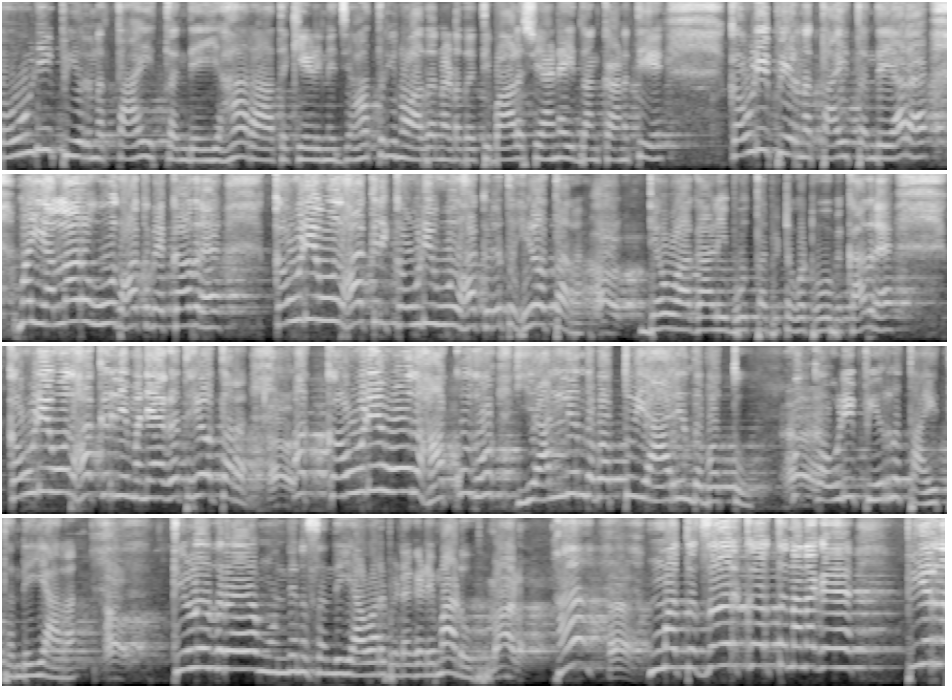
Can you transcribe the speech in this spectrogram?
ಕೌಡಿ ಪೀರ್ನ ತಾಯಿ ತಂದೆ ಯಾರ ಆತ ಕೇಳಿನಿ? ಜಾತ್ರಿನೂ ಅದ ನಡೆದೈತಿ ಭಾಳ ಶಾಣೆ ಇದ್ದಂಗೆ ಕಾಣ್ತಿ. ಕೌಡಿ ಪೀರ್ನ ತಾಯಿ ತಂದೆ ಯಾರ? ಮ ಎಲ್ಲಾರು ಊದ್ ಹಾಕಬೇಕಾದ್ರೆ ಕೌಡಿ ಊದ್ ಹಾಕ್ರಿ ಕೌಡಿ ಊದ್ ಹಾಕ್ರಿ ಅಂತ ಹೇಳ್ತಾರ. ದೆವ್ವ ಗಾಳಿ ಭೂತ ಬಿಟ್ಟುಕೊಟ್ಟು ಹೋಗ್ಬೇಕಾದ್ರೆ ಕೌಡಿ ಓದ್ ಹಾಕ್ರಿ ನಿಮ್ಮ ಮನ್ಯಾಗ ಅಂತ ಹೇಳ್ತಾರ. ಆ ಕೌಡಿ ಓದ್ ಹಾಕುದು ಎಲ್ಲಿಂದ ಬತ್ತು ಯಾರಿಂದ ಬತ್ತು? ಕೌಡಿ ಪೀರ್ನ ತಾಯಿ ತಂದೆ ಯಾರ. ತಿಳಿದ್ರ ಮುಂದಿನ ಸಂಧಿ ಯಾವಾರ ಬಿಡುಗಡೆ ಮಾಡು. ಹಾ. ಮತ್ತ ಜರ್ಕರ್ತ ನನಗೆ ಪೀರ್ನ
